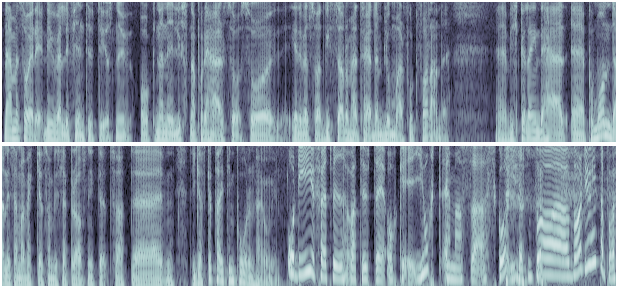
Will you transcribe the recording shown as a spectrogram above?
nej men så är det. Det är väldigt fint ute just nu. Och när ni lyssnar på det här så, så är det väl så att vissa av de här träden blommar fortfarande. Eh, vi spelar in det här eh, på måndagen i samma vecka som vi släpper avsnittet. Så att det är ganska tajt in på den här gången. Och det är ju för att vi har varit ute och gjort en massa skoj. vad, vad har du hittat på?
